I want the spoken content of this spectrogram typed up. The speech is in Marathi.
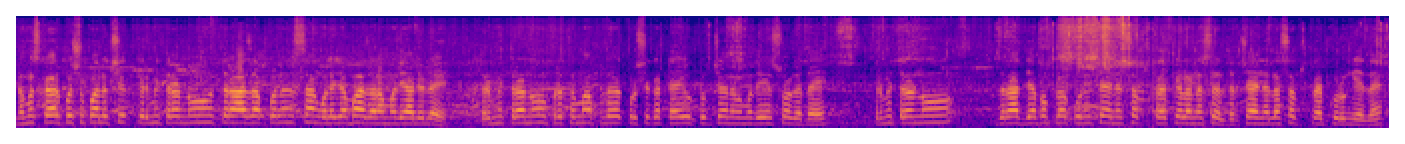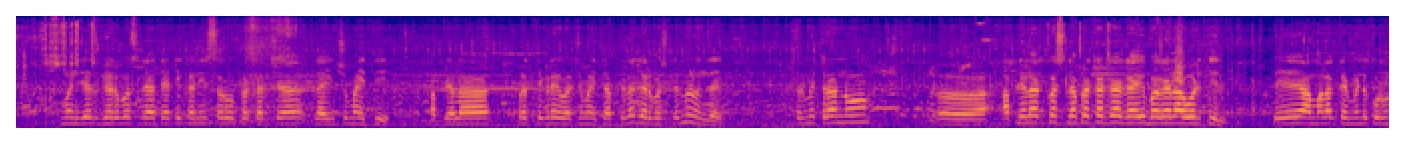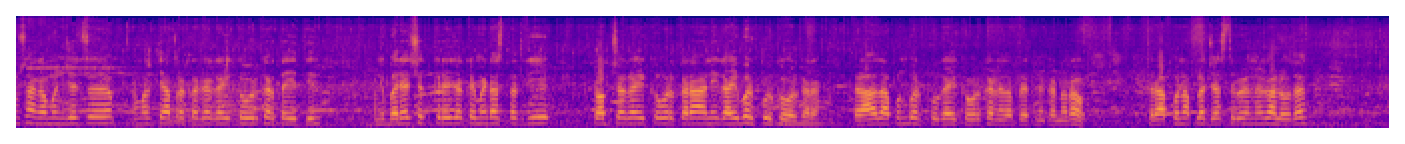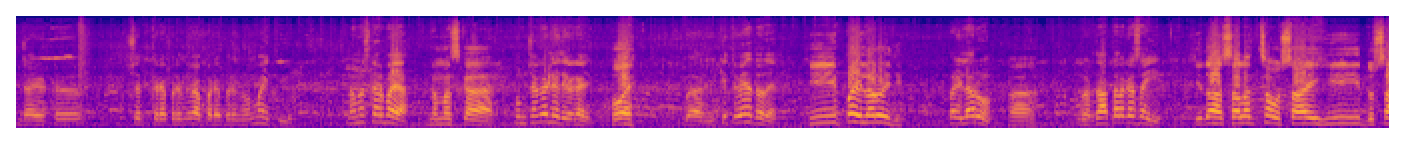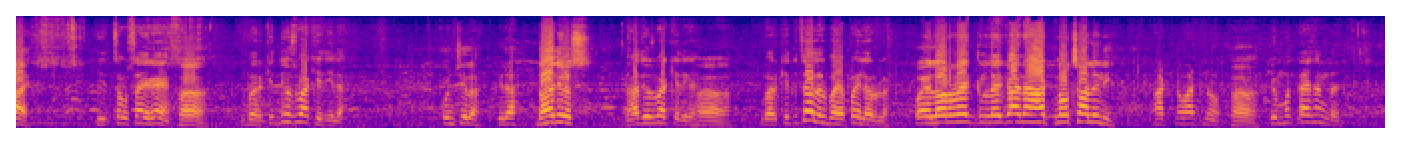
नमस्कार पशुपालक शेतकरी मित्रांनो. तर आज आपण सांगोल्याच्या बाजारामध्ये आलेलो आहे. तर मित्रांनो प्रथम आपलं कृषी कट्टा यूट्यूब चॅनलमध्ये स्वागत आहे. तर मित्रांनो जर अद्याप आपला कोणी चॅनल सबस्क्राईब केला नसेल तर चॅनलला सबस्क्राईब करून घ्यायचं आहे. म्हणजेच घर बसल्या त्या ठिकाणी सर्व प्रकारच्या गायींची माहिती आपल्याला प्रत्येक रविवारची माहिती आपल्याला घर बसल्या मिळून जाईल. तर मित्रांनो आपल्याला कसल्या प्रकारच्या गायी बघायला आवडतील? ते आम्हाला कमेंट करून सांगा. म्हणजेच आम्हाला त्या प्रकारच्या गायी कवर करता येतील. आणि बऱ्याच शेतकऱ्याच्या कमेंट असतात की टॉपच्या गायी कवर करा आणि गायी भरपूर कवर करा. तर आज आपण भरपूर गायी कवर करण्याचा प्रयत्न करणार आहोत. तर आपण आपला जास्त वेळ न घालवता डायरेक्ट शेतकऱ्यापर्यंत व्यापाऱ्यापर्यंत माहिती घेऊ. नमस्कार बाया नमस्कार. तुमच्याकडले आहेत का गाय होय. बरं किती वेळ येतात ही पहिला रोहिती पहिला रो हा. बरं दाताला कसा आहे? ही दासाला चौसा आहे ही दुसा आहे. ही चौसा आहे काय? हा. बरं किती दिवस बाकी आहे तिला? कोणचीला? तिला दहा दिवस. दहा दिवस बाकी आहे काय हा. बरं किती चालेल बाया पहिल्या रोला पहिला रो एक लय काय ना आठ नऊ चालली. आठ नऊ आठ नऊ. हा. किंमत काय सांगतात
